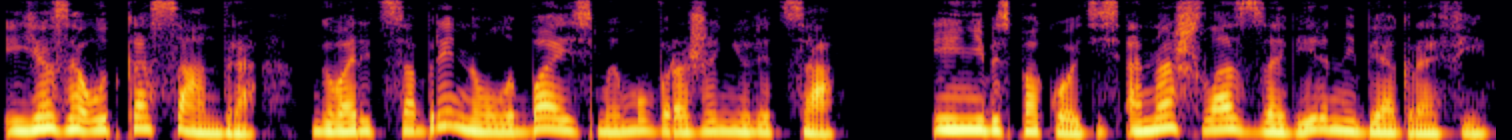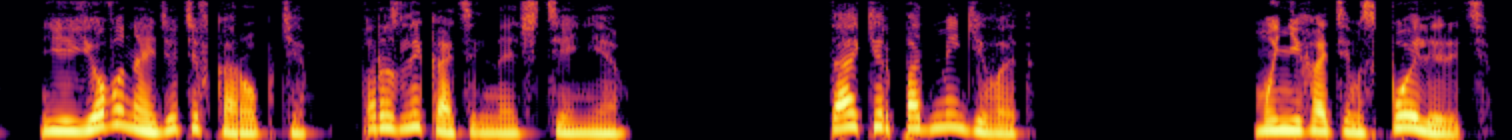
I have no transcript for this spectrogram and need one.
«Ее зовут Кассандра», — говорит Сабрина, улыбаясь моему выражению лица. И не беспокойтесь, она шла с заверенной биографией. Ее вы найдете в коробке. Развлекательное чтение. Такер подмигивает. Мы не хотим спойлерить,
